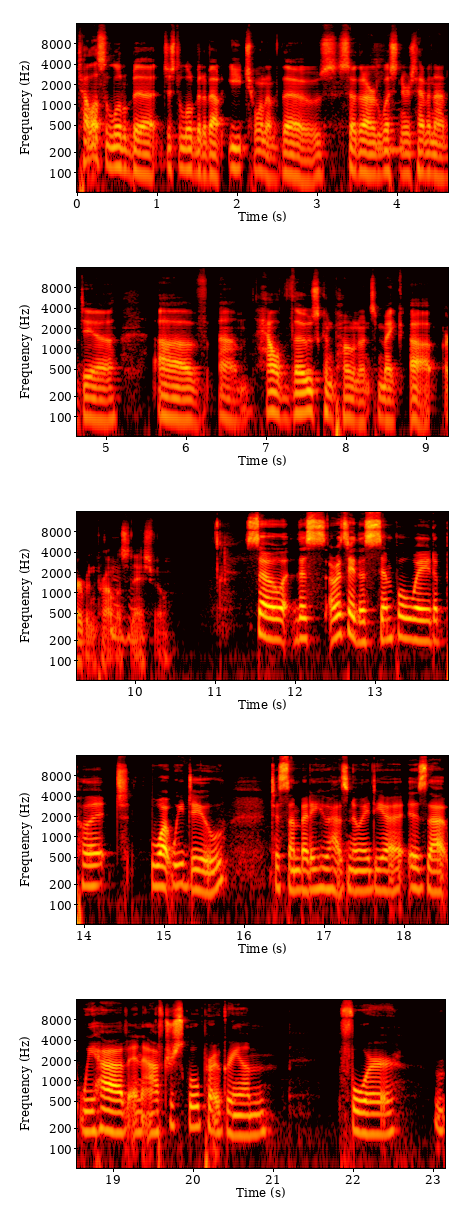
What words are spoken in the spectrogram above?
Tell us a little bit, just a little bit about each one of those, so that our listeners have an idea of um, how those components make up Urban Promise Nashville. So this, I would say, the simple way to put what we do to somebody who has no idea is that we have an after-school program for r-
